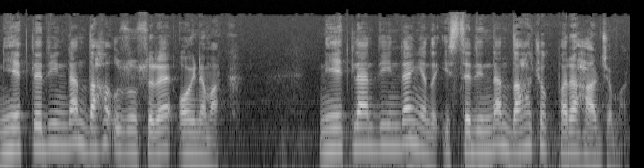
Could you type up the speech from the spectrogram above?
niyetlediğinden daha uzun süre oynamak. Niyetlendiğinden ya da istediğinden daha çok para harcamak.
